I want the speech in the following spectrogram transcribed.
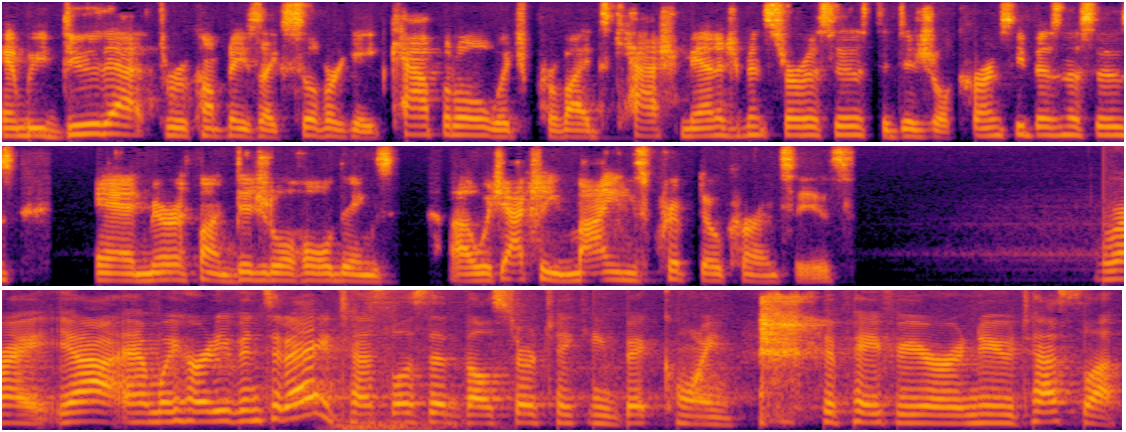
And we do that through companies like Silvergate Capital, which provides cash management services to digital currency businesses, and Marathon Digital Holdings, uh, which actually mines cryptocurrencies. Right, yeah. And we heard even today, Tesla said they'll start taking Bitcoin to pay for your new Tesla.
